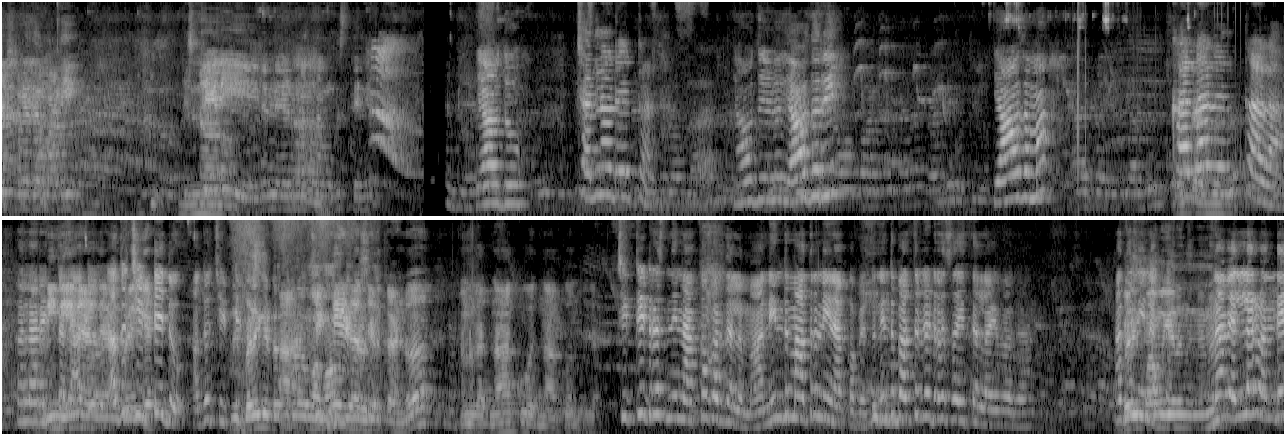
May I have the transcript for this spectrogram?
ಆಶೀರ್ವಾದ ಮಾಡಿ. ಇಷ್ಟ್ ಹೇಳಿ ಇದನ್ನ ಎರಡು ಮಾತನ್ನ ಮುಗಿಸ್ತೀನಿ. ಯಾವುದು? ಯಾವ್ದು ಹೇಳು? ಯಾವ್ದರಿ ಯಾವ್ದಮ್ಮ? ಕಲರ್ ಅದು ಅದು ಚಿಟ್ಟಿದು ಅದು ಚಿಟ್ಟಿ ಚಿಟ್ಟಿ ಡ್ರೆಸ್ ಇಟ್ಕೊಂಡು ನನ್ಗೆ ಹದ್ನಾಲ್ಕು ಹದ್ನಾಲ್ಕು ಅಂತಿಲ್ಲ ಚಿಟ್ಟಿ ಡ್ರೆಸ್ ನೀನ್ ಹಾಕೋಬಾರ್ದಲ್ಲಮ್ಮ? ನಿಂದು ಮಾತ್ರ ನೀನ್ ಹಾಕೋಬೇಕು. ನಿಂದು ಬರ್ತ್ಡೇ ಡ್ರೆಸ್ ಐತಲ್ಲ ಇವಾಗ? ಅದು ನೀನ್ ಮಾಮಿಗೆ ನಾವೆಲ್ಲರೂ ಒಂದೇ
